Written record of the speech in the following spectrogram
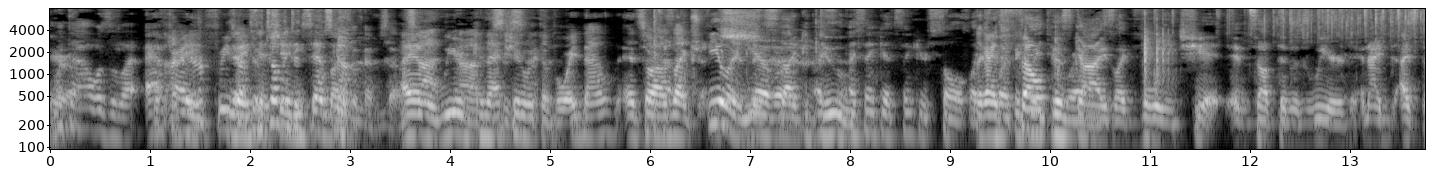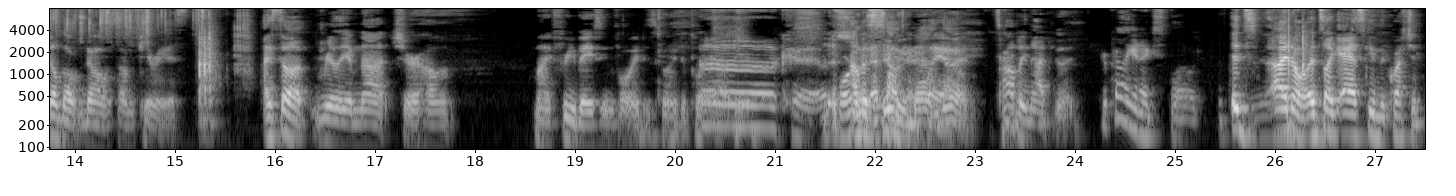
what the hell was the last? After I free Yeah, base he told me shit, to he said like with him. So. I have not, a weird uh, connection with the void now, and so I was like feeling yeah, this like I, dude. I think it's think your soul's like, like I felt this realms. guy's like void shit, and something was weird, and I I still don't know, so I'm curious. I still really am not sure how my freebasing void is going to play out here. Okay. I'm that's how it's assuming gonna not play good. out. Probably not good. You're probably gonna explode. It's I know it's like asking the question.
